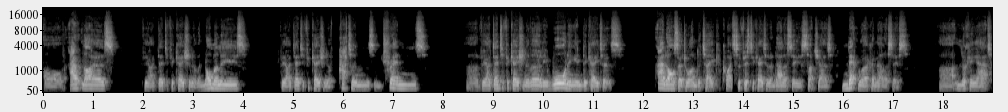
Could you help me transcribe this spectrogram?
of outliers, the identification of anomalies, the identification of patterns and trends, uh, the identification of early warning indicators, and also to undertake quite sophisticated analyses such as network analysis, uh, looking at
